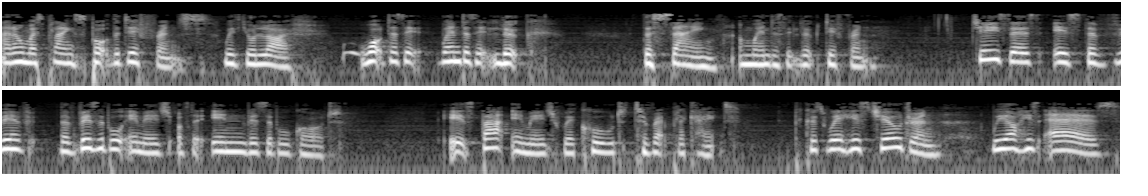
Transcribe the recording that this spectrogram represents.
And almost playing spot the difference with your life. What does it, when does it look the same and when does it look different? Jesus is the, viv, the visible image of the invisible God. It's that image we're called to replicate because we're his children. We are his heirs.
